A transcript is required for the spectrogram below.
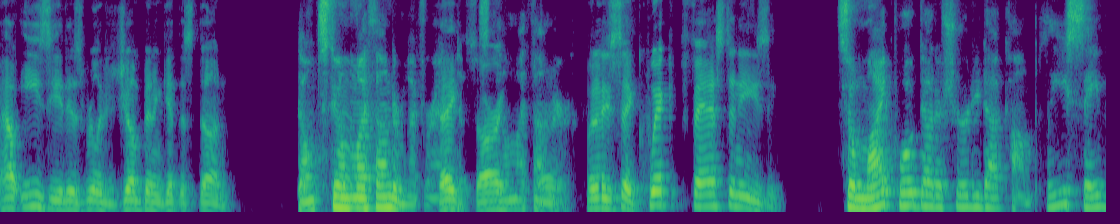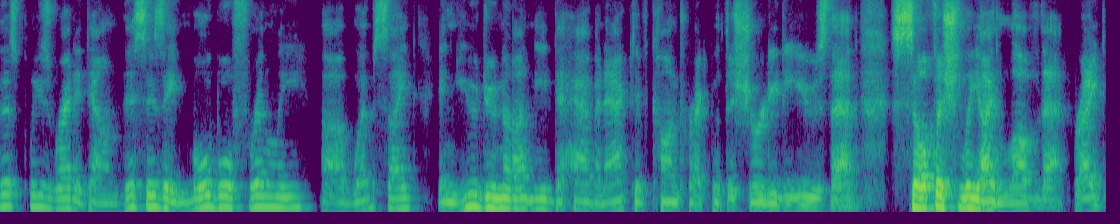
how easy it is really to jump in and get this done. Don't steal my thunder, my friend. Hey, Don't sorry. Steal my thunder. Sorry. What did you say? Quick, fast, and easy. So myquote.assurity.com. Please save this. Please write it down. This is a mobile-friendly uh, website, and you do not need to have an active contract with Assurity to use that. Selfishly, I love that, right?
